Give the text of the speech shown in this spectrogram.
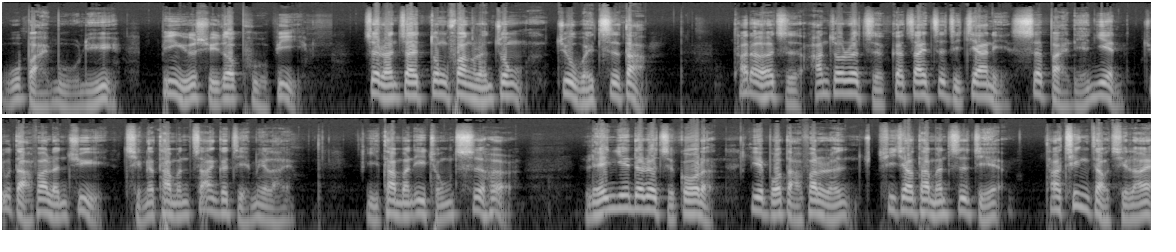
五百母驴，并有许多仆婢。这人在东方人中就为自大。他的儿子按着日子各在自己家里设摆年宴，就打发人去请了他们三个姐妹来。与他们一同吃喝，年宴的日子过了，叶伯打发人去叫他们自洁。他清早起来，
